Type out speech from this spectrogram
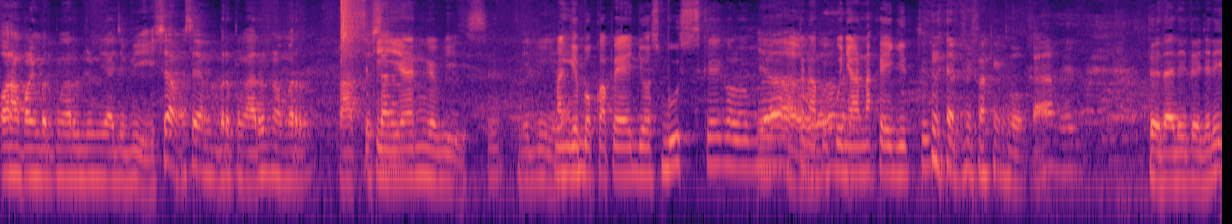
orang paling berpengaruh di dunia aja bisa, masa yang berpengaruh nomor ratusan? Sekian nggak bisa. Jadi manggil bokapnya Josh Bush kayak kalau Ya kenapa Allah. punya anak kayak gitu? Tapi pakai bokap ya. Tuh tadi tuh. Jadi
